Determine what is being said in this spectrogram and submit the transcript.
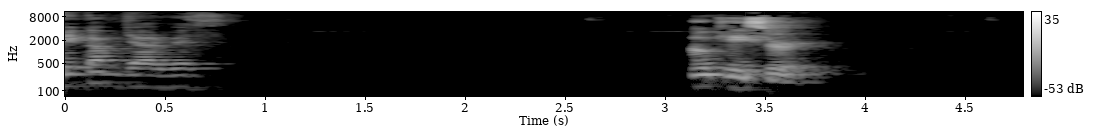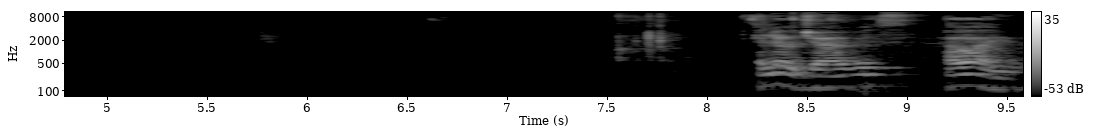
Wake up, Jarvis. Okay, sir. Hello, Jarvis. How are you?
